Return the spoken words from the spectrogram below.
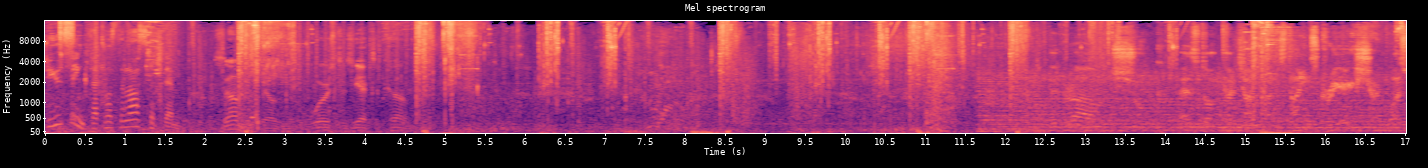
Do you think that was the last of them? Something tells me the worst is yet to come. The ground shook as Dr. Junkenstein's creation was.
